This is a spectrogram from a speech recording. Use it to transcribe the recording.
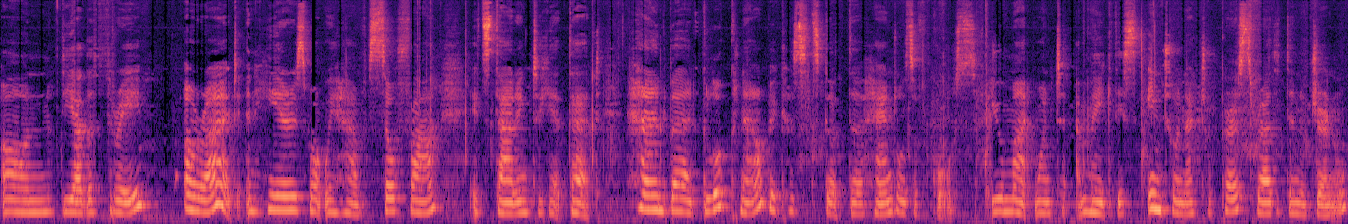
on the other three. All right and here's what we have. So far it's starting to get that handbag look now because it's got the handles of course. You might want to make this into an actual purse rather than a journal.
